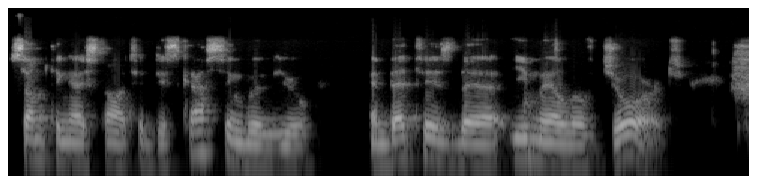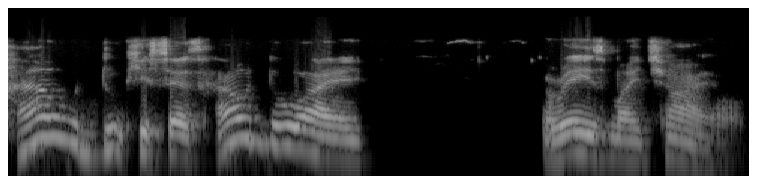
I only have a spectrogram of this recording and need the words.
something I started discussing with you, and that is the email of George. How do he says how do i raise my child?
